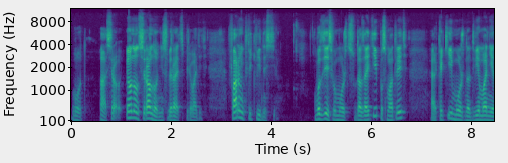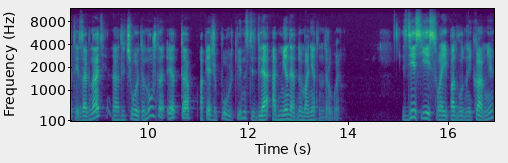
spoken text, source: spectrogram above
Вот. А, все, Earn он все равно не собирается переводить. Фарминг ликвидности. Вот здесь вы можете сюда зайти, посмотреть, э, какие можно две монеты загнать. Э, для чего это нужно? Это, опять же, пул ликвидности для обмена одной монеты на другую. Здесь есть свои подводные камни.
